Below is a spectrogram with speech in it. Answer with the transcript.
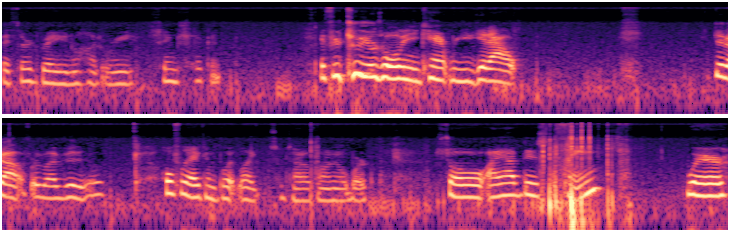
by third grade you know how to read. Same second. If you're two years old and you can't read, get out. Get out for my video. Hopefully I can put like subtitles on it'll work. So I have this thing where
